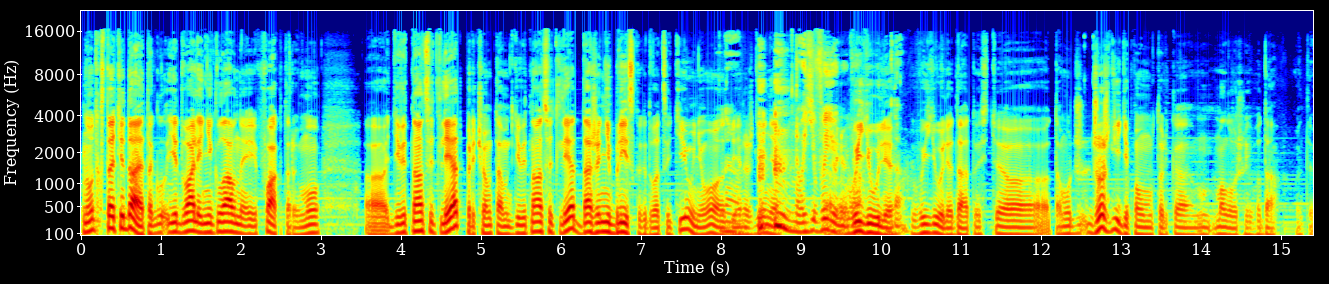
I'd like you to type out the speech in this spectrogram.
Ну вот, кстати, да, это едва ли не главный фактор. Ему 19 лет, причем там 19 лет даже не близко к 20, у него да. день рождения в июле. В июле, да. в июле, да, то есть э, там у Джош Гиди, по-моему, только моложе его, да. Это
